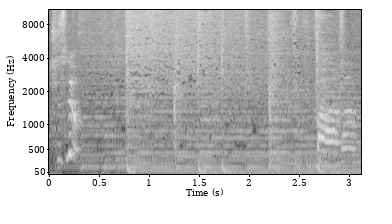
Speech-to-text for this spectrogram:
주세요. 빠밤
